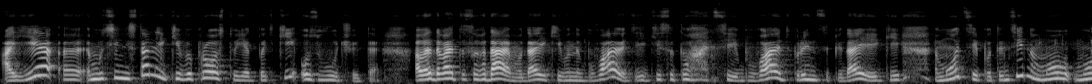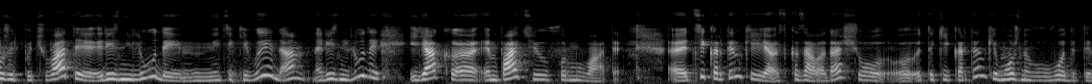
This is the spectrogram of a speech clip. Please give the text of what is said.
А є емоційні стани, які ви просто як батьки озвучуєте. Але давайте згадаємо, да, які вони бувають, які ситуації бувають, в принципі, да, і які емоції потенційно мо- можуть почувати різні люди, не тільки ви, да, різні люди, і як е, емпатію формувати. Е, Ці картинки, я сказала, да, що е, такі картинки можна вводити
